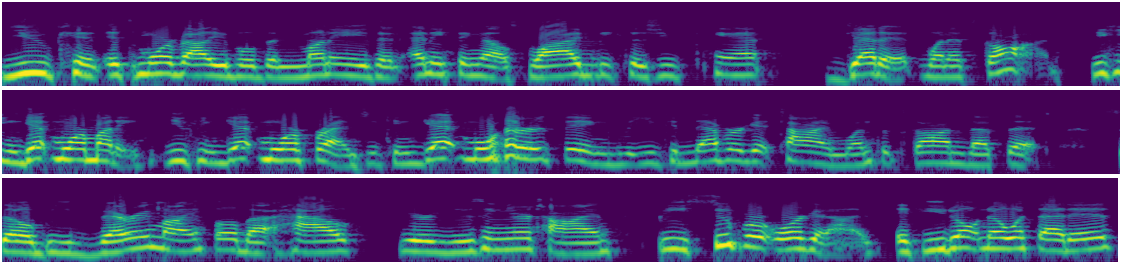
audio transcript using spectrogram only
You can it's more valuable than money than anything else. Why? Because you can't get it when it's gone. You can get more money, you can get more friends, you can get more things, but you can never get time. Once it's gone, that's it. So be very mindful about how you're using your time. Be super organized. If you don't know what that is,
